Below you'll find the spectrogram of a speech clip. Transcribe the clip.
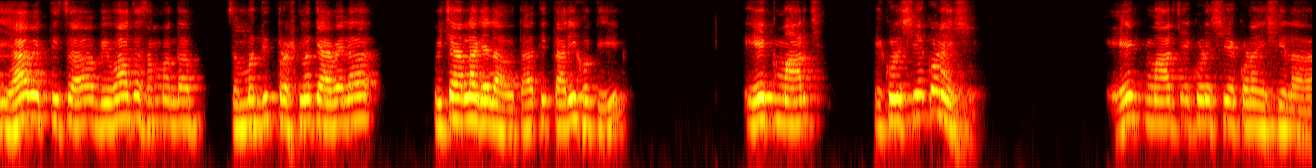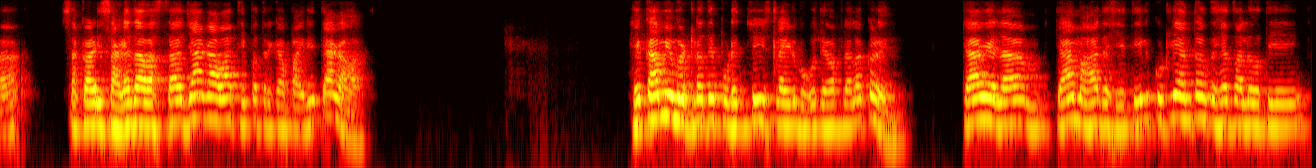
ह्या व्यक्तीचा विवाहाचा संबंध संबंधित प्रश्न त्यावेळेला विचारला गेला होता. ती तारीख होती एक मार्च एकोणीसशे एकोणऐंशी. एक मार्च एकोणीसशे एकोणऐंशी ला सकाळी साडे दहा वाजता ज्या गावात ही पत्रिका पाहिली त्या गावात. हे का मी म्हटलं ते पुढेची स्लाइड बघू तेव्हा आपल्याला कळेल. त्यावेळेला त्या महादशेतील कुठली अंतर्दशा चालू होती?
